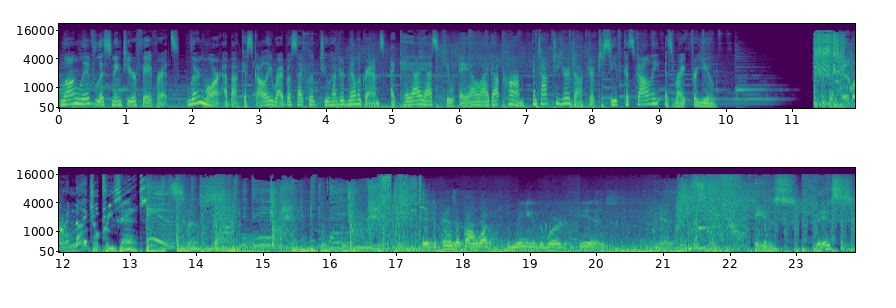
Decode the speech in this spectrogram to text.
long live listening to your favorites. Learn more about Kisqali Ribociclib 200 milligrams at kisqali.com and talk to your doctor to see if Kisqali is right for you. Hammer and Nigel presents is It depends upon what the meaning of the word is. is this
